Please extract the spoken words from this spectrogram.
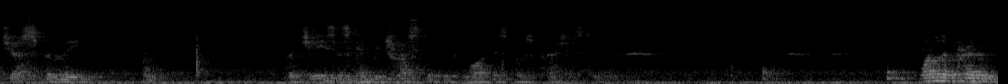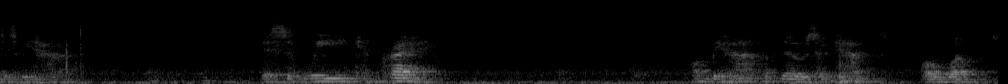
Just believe. Jesus can be trusted with what is most precious to you. One of the privileges we have is that we can pray on behalf of those who can't or won't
